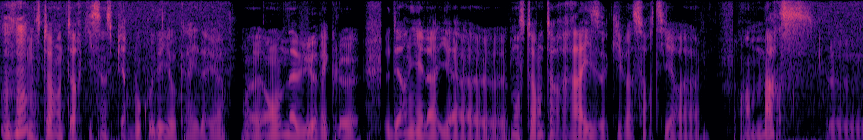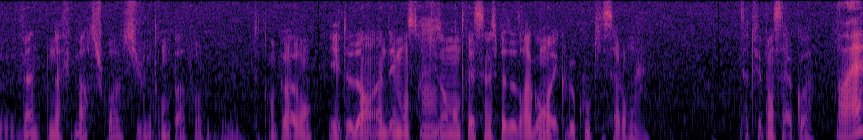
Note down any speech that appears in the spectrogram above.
Mhm. Monster Hunter qui s'inspire beaucoup des yokai d'ailleurs. Euh, on a vu avec le, le dernier là, il y a Monster Hunter Rise qui va sortir euh, en mars, le 29 mars je crois, si je me trompe pas, peut-être un peu avant. Et dedans, un des monstres qu'ils ont montré, c'est une espèce de dragon avec le cou qui s'allonge. Ça te fait penser à quoi? Ouais.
